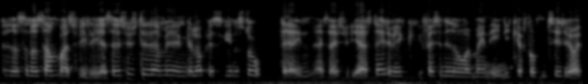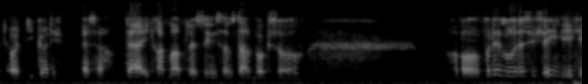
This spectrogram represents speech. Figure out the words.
hvad hedder sådan noget samarbejdsvillig. Altså, jeg synes, det der med en galophest skal ind og stå derinde, altså, jeg, synes, jeg er stadigvæk fascineret over, at man egentlig kan få dem til det, og, og at de gør det. Altså, der er ikke ret meget plads ind i sådan en startboks, og, og på den måde, der synes jeg egentlig ikke,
